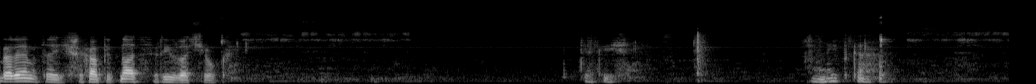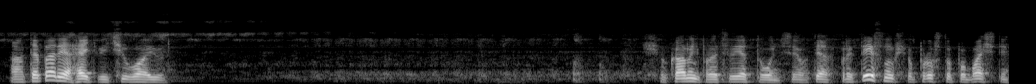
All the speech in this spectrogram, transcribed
Беремо цей ШХ-15 різачок. Якийсь нитка. А тепер я геть відчуваю, що камінь працює тоньше. От я притиснув, щоб просто побачити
